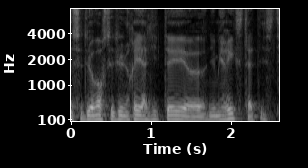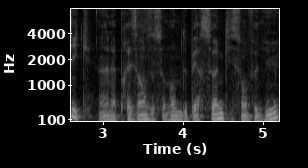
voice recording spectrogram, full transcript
C'est d'abord c'est une réalité euh, numérique statistique, hein, la présence de ce nombre de personnes qui sont venues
